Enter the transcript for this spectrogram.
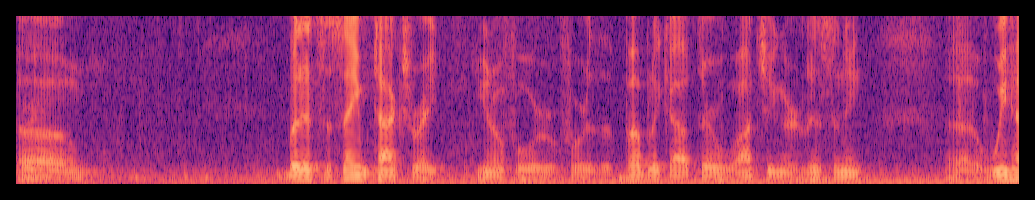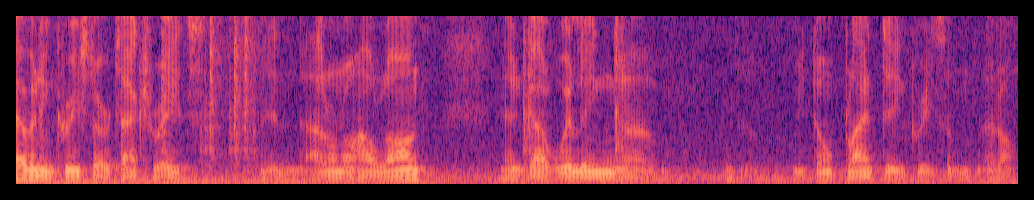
Um, But it's the same tax rate, you know, for, for the public out there watching or listening. Uh, We haven't increased our tax rates in I don't know how long, and God willing, uh, we don't plan to increase them at all.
